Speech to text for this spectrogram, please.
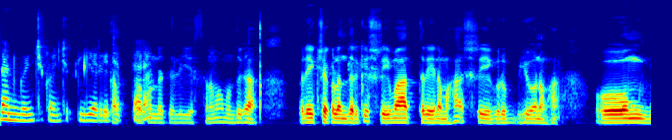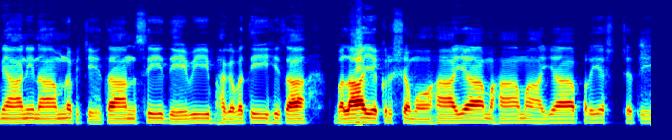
దాని గురించి కొంచెం క్లియర్గా చెప్తారా? తెలియజేస్తున్నాము. ముందుగా ప్రేక్షకులందరికీ శ్రీమాత్రే నమ శ్రీ గురుభ్యో నమ. ఓం జ్ఞాని నామ్నపి చేతాన్సి దేవి భగవతీ హి సా బలాయ కృషమోహాయ మహామాయ ప్రయశ్చతి.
